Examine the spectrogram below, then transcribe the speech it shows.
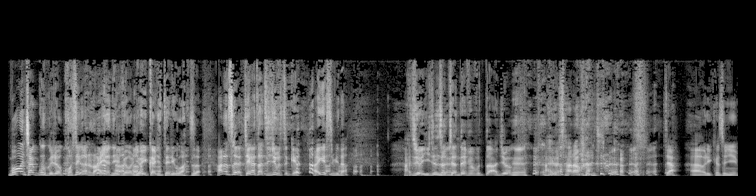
뭐 자꾸 그저 고생하는 라이언 일병을 여기까지 데리고 와서. 알았어요. 제가 다 뒤집어 쓸게요. 알겠습니다. 아주 이준석 네. 전 대표부터 아주 네. 아유 사람을 아주 자 아, 우리 교수님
